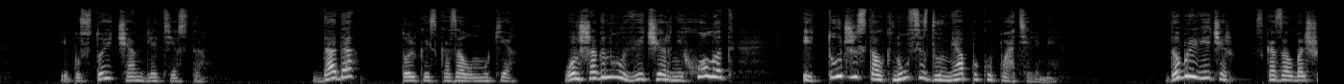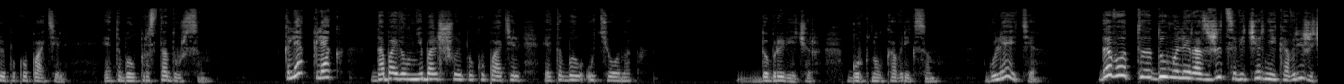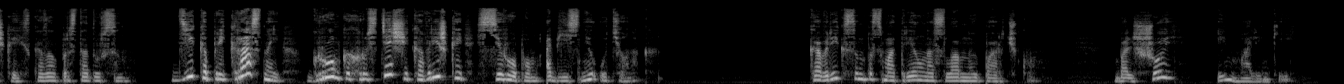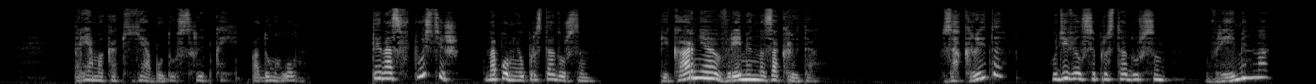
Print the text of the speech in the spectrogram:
и пустой чан для теста. «Да-да», — только и сказал он муке. Он шагнул в вечерний холод и тут же столкнулся с двумя покупателями. «Добрый вечер», — сказал большой покупатель. Это был простодурсон. «Кляк-кляк», — добавил небольшой покупатель. Это был утенок. «Добрый вечер», — буркнул Кавриксон. «Гуляете?» «Да вот э, думали разжиться вечерней коврижечкой», — сказал простодурсон. «Дико прекрасной, громко хрустящей ковришкой с сиропом», — объяснил утенок. Кавриксон посмотрел на славную парочку. Большой и маленький. «Прямо как я буду с рыбкой», — подумал он. «Ты нас впустишь?» — напомнил простодурсон. «Пекарня временно закрыта». «Закрыта?» — удивился простодурсон. «Временно?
